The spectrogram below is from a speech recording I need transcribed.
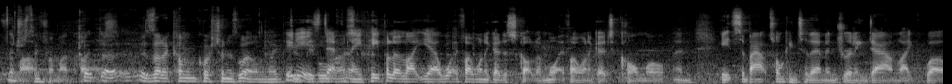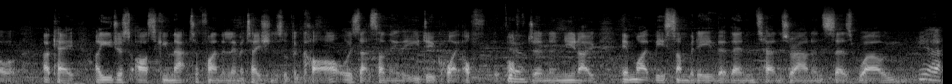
from our from our cars. But uh, is that a common question as well? Like, It is people definitely. ask- People are like, yeah, what if I want to go to Scotland? What if I want to go to Cornwall? And it's about talking to them and drilling down, like, well, okay, are you just asking that to find the limitations of the car, or is that something that you do quite off- Yeah. often? And you know, it might be somebody that then turns around and says, well, yeah,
